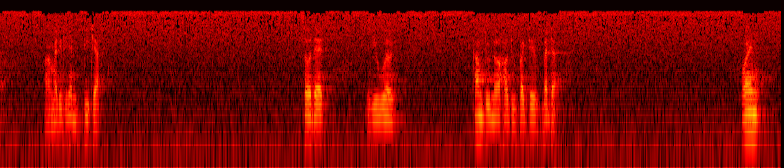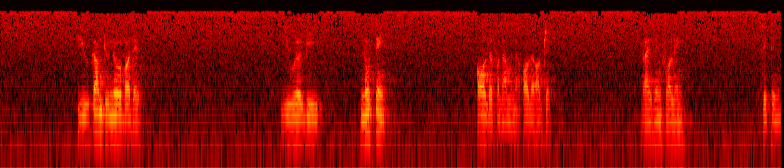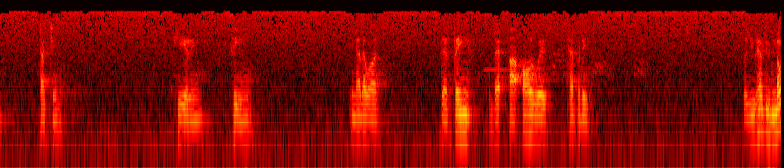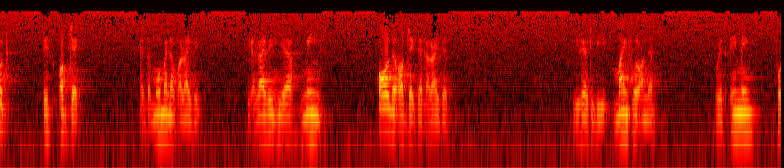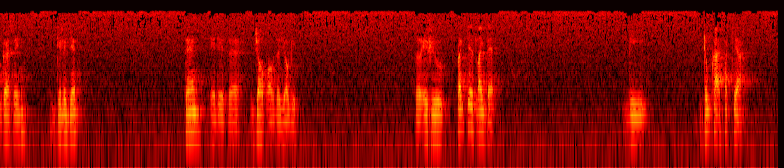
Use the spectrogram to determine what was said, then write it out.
uh, meditation teacher so that you will come to know how to practice better. When you come to know about this, you will be noting all the phenomena, all the objects rising, falling, sitting, touching, hearing, seeing. In other words, the things that are always happening. So you have to note this object at the moment of arising. The arising here means all the objects that arises you have to be mindful on them with aiming, focusing, diligent. Then it is a job of the yogi. So if you practice like that, the dukkha sacca,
